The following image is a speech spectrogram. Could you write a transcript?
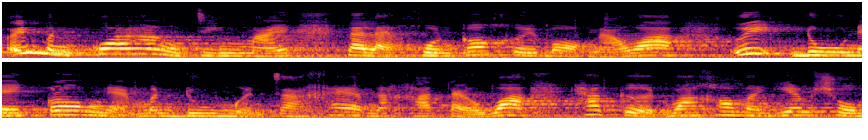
เอ้ยมันกว้างจริงไหมหลายๆ คนก็เคยบอกนะว่า เอ้ยดูในกล้องเนี่ยมันดูเหมือนจะแคบนะคะ แต่ว่าถ้าเกิดว่าเข้ามาเยี่ยมชม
